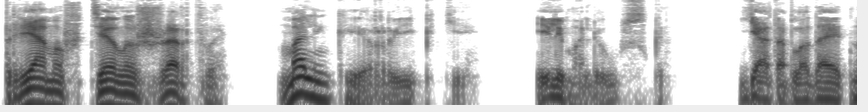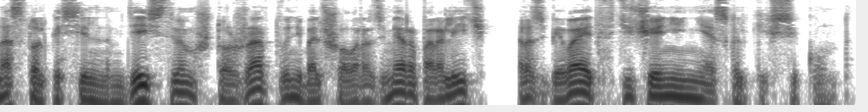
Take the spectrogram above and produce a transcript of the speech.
прямо в тело жертвы, маленькой рыбки или моллюска. Яд обладает настолько сильным действием, что жертву небольшого размера паралич разбивает в течение нескольких секунд.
